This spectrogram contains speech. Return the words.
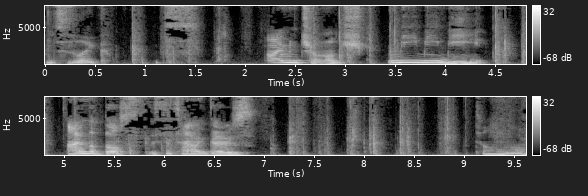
This is like, I'm in charge. Me, me, me. I'm the boss. This is how it goes. Tell me more.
